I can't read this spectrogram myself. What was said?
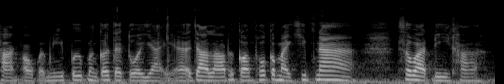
ทางออกแบบนี้ปุ๊บมันก็จะตัวใหญ่ อาจารย์ลาไปก่อนพบกันใหม่คลิปหน้า สวัสดีค่ะ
